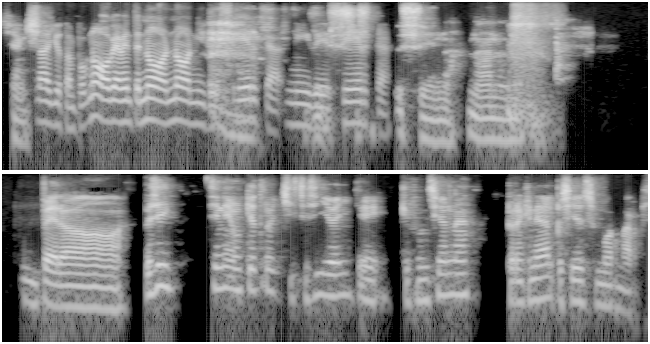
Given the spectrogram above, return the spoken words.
Shang-Chi. no, yo tampoco. No, obviamente no, no, ni de cerca, ni de cerca. Sí, no, no, no. no. Pero, pues sí, tiene un que otro chistecillo ahí que, que funciona, pero en general, pues sí es humor Marvel.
